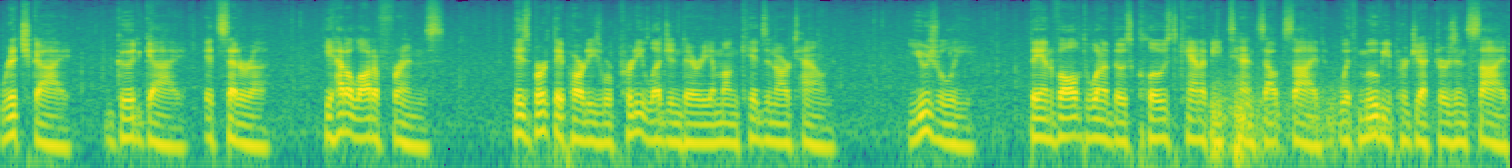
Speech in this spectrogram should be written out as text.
rich guy, good guy, etc. He had a lot of friends. His birthday parties were pretty legendary among kids in our town. Usually, they involved one of those closed canopy tents outside with movie projectors inside,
